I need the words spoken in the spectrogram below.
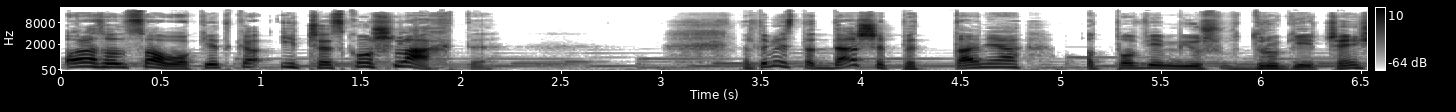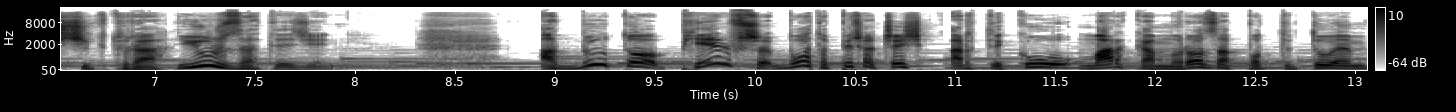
oraz Wacława Łokietka i czeską szlachtę. Natomiast na dalsze pytania odpowiem już w drugiej części, która już za tydzień. A był to pierwsze, była to pierwsza część artykułu Marka Mroza pod tytułem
